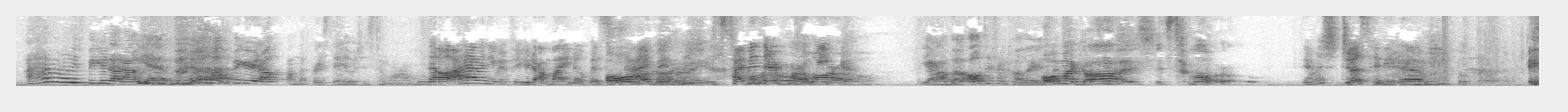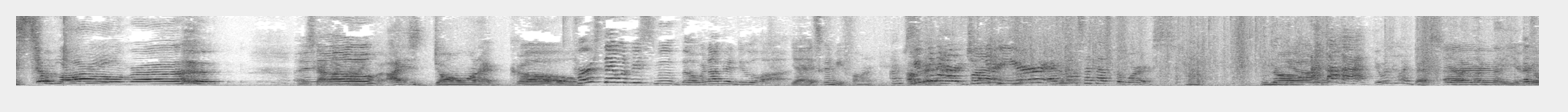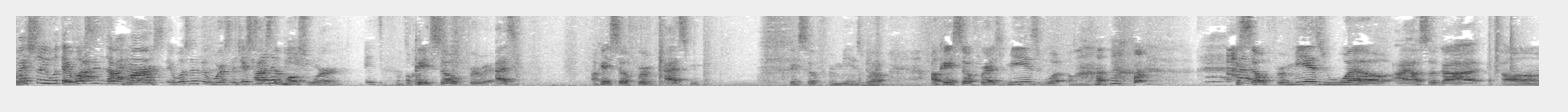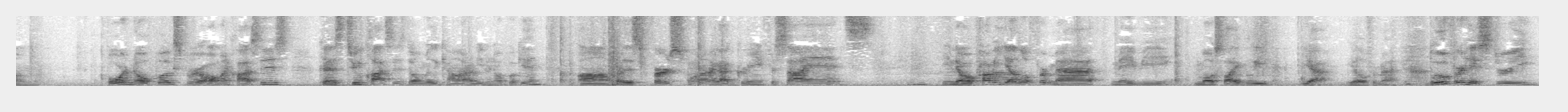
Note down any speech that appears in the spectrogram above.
I haven't really figured that out yet. But I'll figure it out on the first day, which is tomorrow. No, I haven't even figured out my notebooks. Oh my I've been, gosh, I've been there for a week. Yeah, but all different colors. Oh my That's gosh, it's tomorrow. Damn, it's just hitting them. Oh, it's tomorrow, bro. I just got crying, know. but I just don't want to go. First day would be smooth though. We're not gonna do a lot. yeah, it's gonna be fun. I'm Okay. junior, have fun. junior year. Everyone says that's the worst, No, Yeah. it was my best year. I liked that year. Especially with the it wasn't the I have. worst. It wasn't the worst. It just It's has gonna the most work. It's Okay, so for as okay, so for as okay, so for me as well. Okay, so for as me as well. so for me as well, I also got um four notebooks for all my classes because two classes don't really count. I don't need a notebook in. Um, for this first one, I got green for science. You know, probably yellow for math, maybe most likely. Yeah, yellow for math. Blue for history,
